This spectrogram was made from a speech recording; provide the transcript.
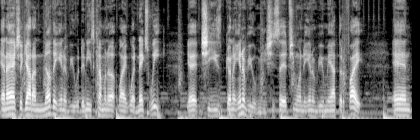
and I actually got another interview with Denise coming up, like what next week. Yeah, she's gonna interview me. She said she wanted to interview me after the fight, and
